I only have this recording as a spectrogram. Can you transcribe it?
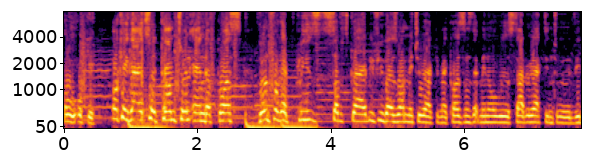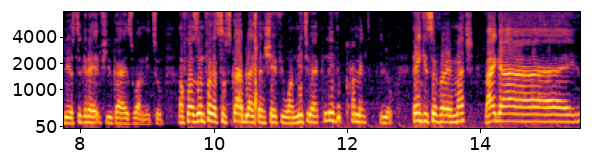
oh, okay. Okay, guys, so it come to an end, of course. Don't forget, please subscribe if you guys want me to react to my cousins. Let me know. We'll start reacting to videos together if you guys want me to. Of course, don't forget subscribe, like, and share if you want me to react. Leave a comment below. Thank you so very much. Bye, guys.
